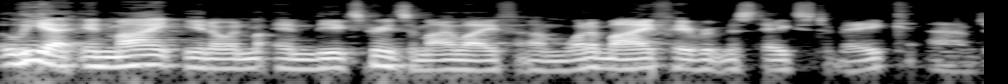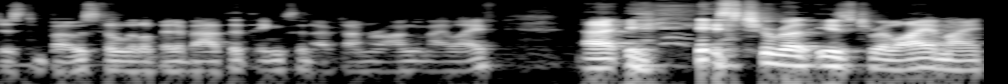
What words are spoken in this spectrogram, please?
Leah, in my, you know, in, in the experience of my life, um, one of my favorite mistakes to make, um, just to boast a little bit about the things that I've done wrong in my life, uh, is to re- is to rely on my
